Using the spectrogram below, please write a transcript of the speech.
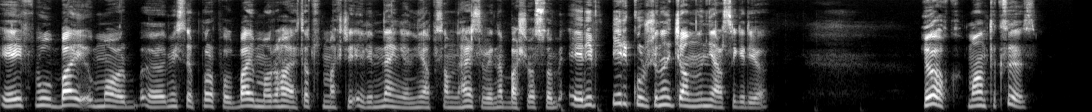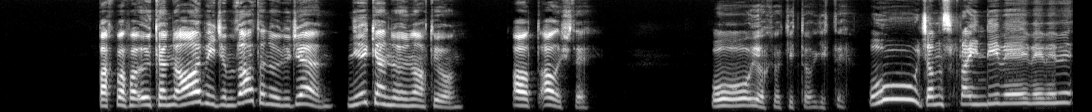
herif bu Bay Moore, e, Mr. Purple, Bay Moore'u hayatta tutmak için elimden geleni yapsam da her seferinde başarılı sonum. Herif bir kurşuna canlının yarısı gidiyor. Yok mantıksız. Bak bak kendi abicim zaten öleceksin. Niye kendini öne atıyorsun? Al, al işte. Oo yok yok gitti o gitti. Oo canı sıfıra indi ve ve ve ve.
